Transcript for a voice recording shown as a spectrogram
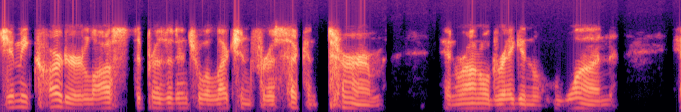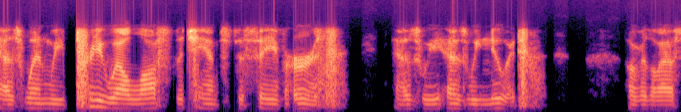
Jimmy Carter lost the presidential election for a second term, and Ronald Reagan won, as when we pretty well lost the chance to save Earth as we as we knew it over the last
